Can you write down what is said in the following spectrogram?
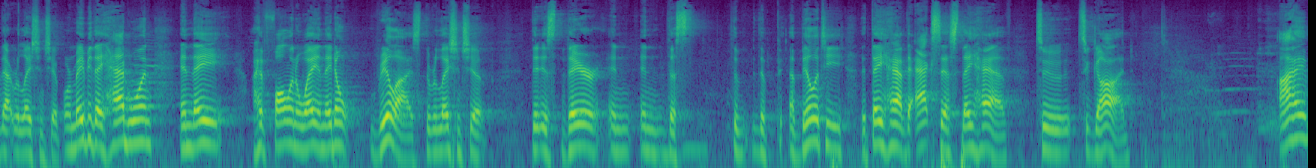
that relationship. Or maybe they had one and they have fallen away and they don't realize the relationship that is there and, and the, the, the ability that they have, the access they have to, to God. I,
